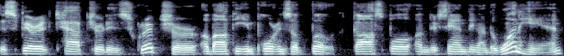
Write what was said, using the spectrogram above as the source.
the spirit captured in Scripture about the importance of both gospel understanding on the one hand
